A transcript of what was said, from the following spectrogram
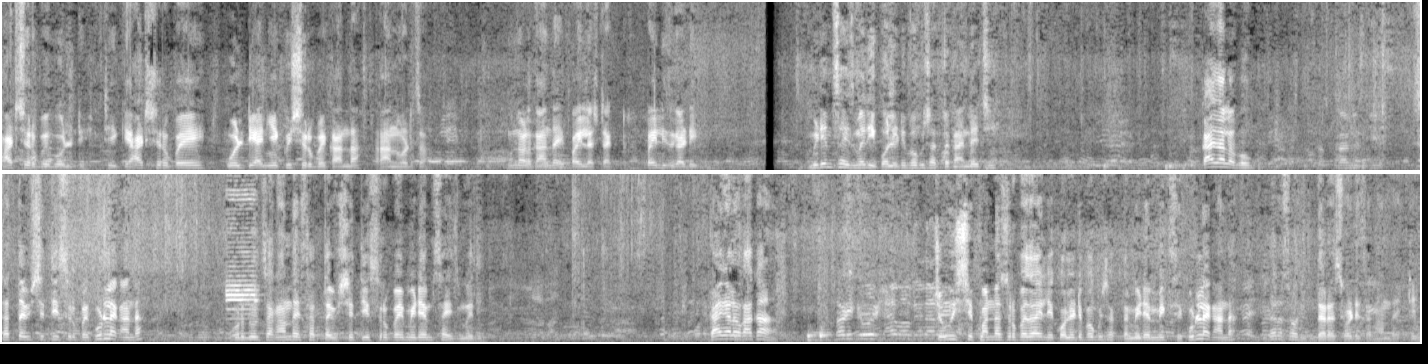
आठशे रुपये. गोल्टी. ठीक आहे. आठशे रुपये गोल्टी आणि एकवीसशे रुपये कांदा रानवडचा. उन्हाळा कांदा आहे पहिलाच ट्रॅक्टर पहिलीच गाडी. मीडियम साईजमध्ये क्वालिटी बघू शकता कांद्याची. काय झालं भाऊ? सत्तावीसशे तीस रुपये. कुठला कांदा? उर्दूचा कांदा आहे. सत्तावीसशे तीस रुपये मीडियम साईजमध्ये. काय गेलो काका? चोवीसशे पन्नास रुपये जाईल. क्वालिटी बघू शकता. मीडियम मिक्स आहे. कुठला आहे कांदा? दरसवाडी दरसवाडीचा कांदा आहे. ठीक.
